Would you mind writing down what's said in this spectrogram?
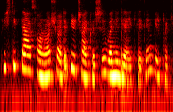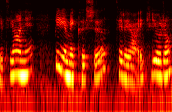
Piştikten sonra şöyle bir çay kaşığı vanilya ekledim. Bir paket yani. Bir yemek kaşığı tereyağı ekliyorum.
